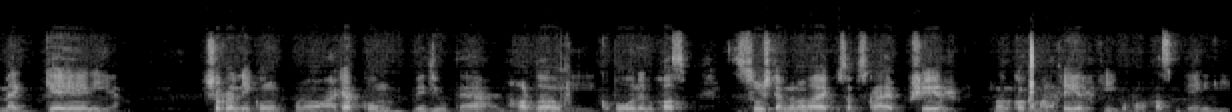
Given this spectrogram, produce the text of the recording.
مجانية. شكرا لكم ولو عجبكم فيديو بتاع النهاردة وكوبون الخصم. متنسوش تعملوا لنا like و subscribe و share. نلقاكم على خير في كوبون خصم تاني جديد.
